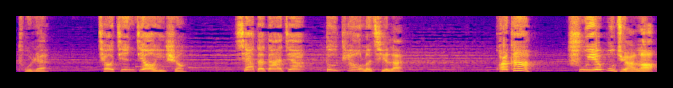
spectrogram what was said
突然，乔尖叫一声，吓得大家都跳了起来。快看，树叶不卷了，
